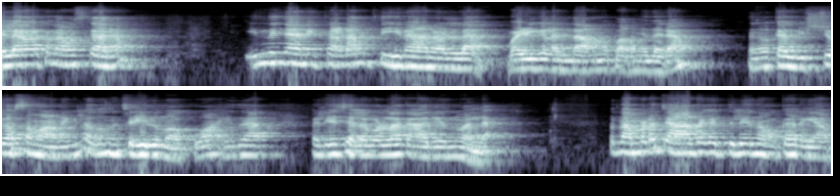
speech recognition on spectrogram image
എല്ലാവർക്കും നമസ്കാരം. ഇന്ന് ഞാൻ കടം തീരാനുള്ള വഴികൾ എന്താണെന്ന് പറഞ്ഞു തരാം നിങ്ങൾക്കത് വിശ്വാസമാണെങ്കിൽ അതൊന്ന് ചെയ്തു നോക്കുക. ഇത് വലിയ ചിലവുള്ള കാര്യമൊന്നുമല്ല. ഇപ്പം നമ്മുടെ ജാതകത്തിൽ നമുക്കറിയാം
